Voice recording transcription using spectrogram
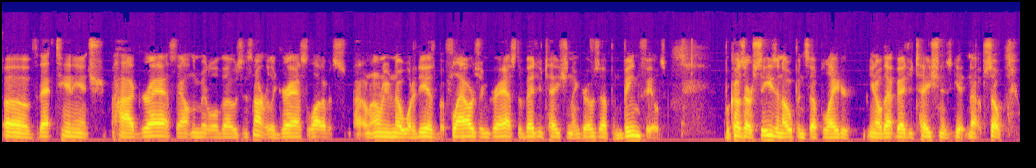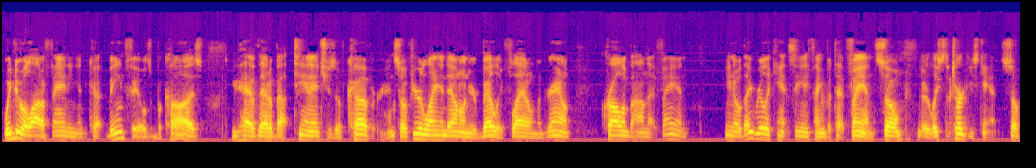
of that 10 inch high grass out in the middle of those. It's not really grass. A lot of it's, I don't, I don't even know what it is, but flowers and grass, the vegetation that grows up in bean fields. Because our season opens up later, you know, that vegetation is getting up. So we do a lot of fanning and cut bean fields because you have that about 10 inches of cover. And so if you're laying down on your belly flat on the ground, crawling behind that fan, you know, they really can't see anything but that fan. So, or at least the turkeys can't. So,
